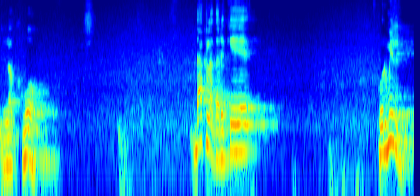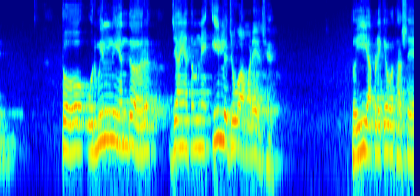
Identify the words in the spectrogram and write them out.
લખવો. દાખલા તરીકે ઉર્મિલ તો ઉર્મિલની અંદર જે અહીંયા તમને ઈલ જોવા મળે છે, તો એ આપણે કેવો થશે?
